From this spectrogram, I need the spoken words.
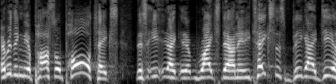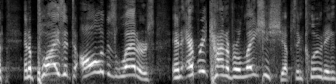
Everything the Apostle Paul takes this like, writes down, and he takes this big idea and applies it to all of his letters in every kind of relationships, including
